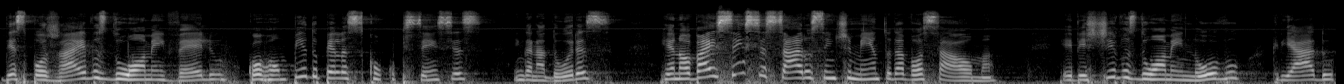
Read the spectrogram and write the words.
Despojai-vos do homem velho, corrompido pelas concupiscências enganadoras. Renovai sem cessar o sentimento da vossa alma. Revesti-vos do homem novo, criado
